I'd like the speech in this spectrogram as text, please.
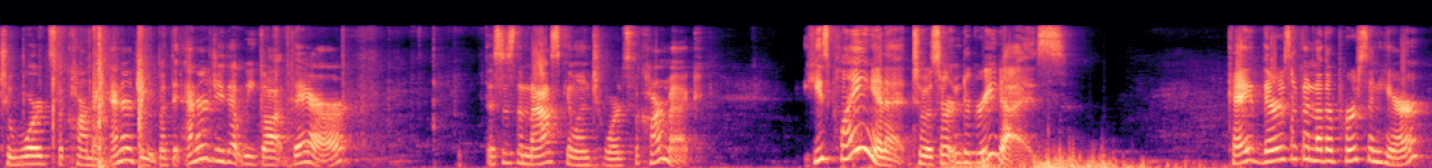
towards the karmic energy. But the energy that we got there, this is the masculine towards the karmic. He's playing in it to a certain degree, guys. Okay, there's like another person here.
